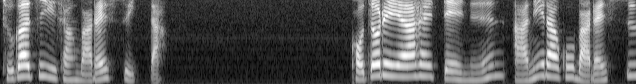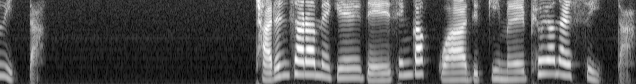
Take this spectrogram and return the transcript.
두 가지 이상 말할 수 있다. 거절해야 할 때에는 아니라고 말할 수 있다. 다른 사람에게 내 생각과 느낌을 표현할 수 있다.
